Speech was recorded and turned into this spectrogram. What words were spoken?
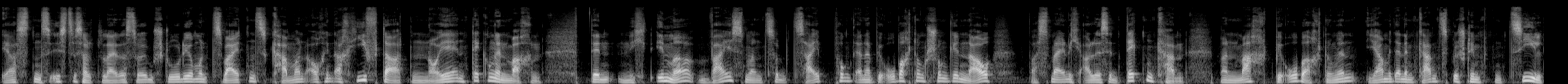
erstens ist es halt leider so im Studium und zweitens kann man auch in Archivdaten neue Entdeckungen machen. Denn nicht immer weiß man zum Zeitpunkt einer Beobachtung schon genau, was man eigentlich alles entdecken kann. Man macht Beobachtungen ja mit einem ganz bestimmten Ziel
